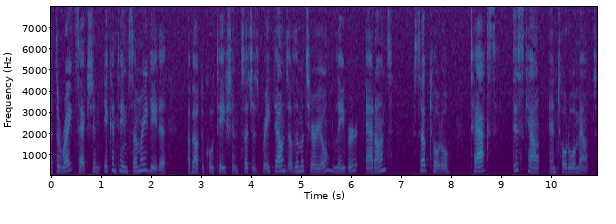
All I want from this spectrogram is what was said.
At the right section, it contains summary data about the quotation, such as breakdowns of the material, labor, add-ons, subtotal, tax, discount, and total amount.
